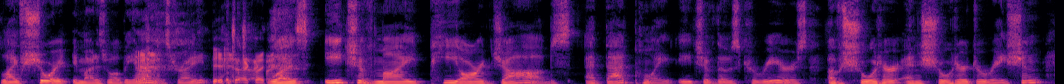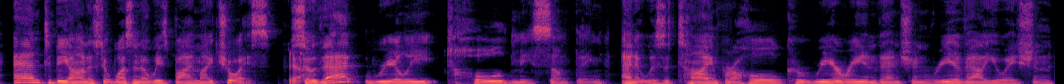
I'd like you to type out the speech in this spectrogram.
life's short. You might as well be honest, right? exactly. Was each of my PR jobs at that point, each of those careers of shorter and shorter duration. And to be honest, it wasn't always by my choice. Yeah. So that really told me something. And it was a time for a whole career reinvention, reevaluation,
